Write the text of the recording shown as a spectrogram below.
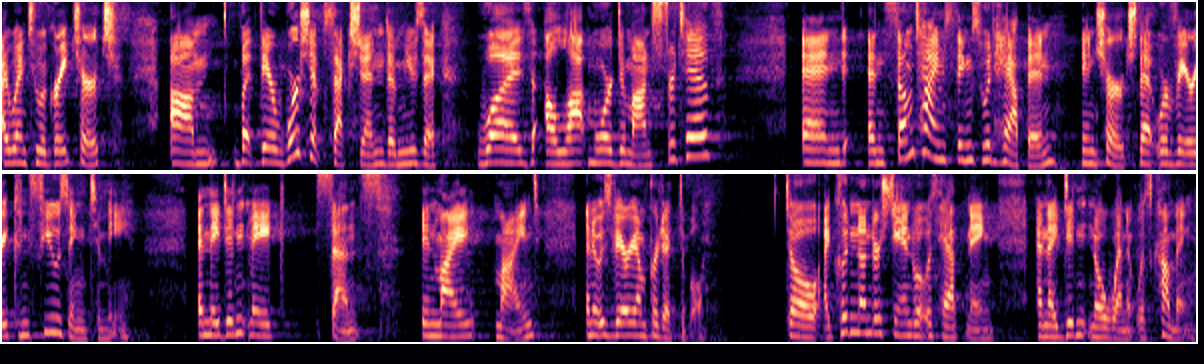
I went to a great church, um, but their worship section, the music, was a lot more demonstrative. And, and sometimes things would happen in church that were very confusing to me, and they didn't make sense in my mind, and it was very unpredictable. So I couldn't understand what was happening, and I didn't know when it was coming.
